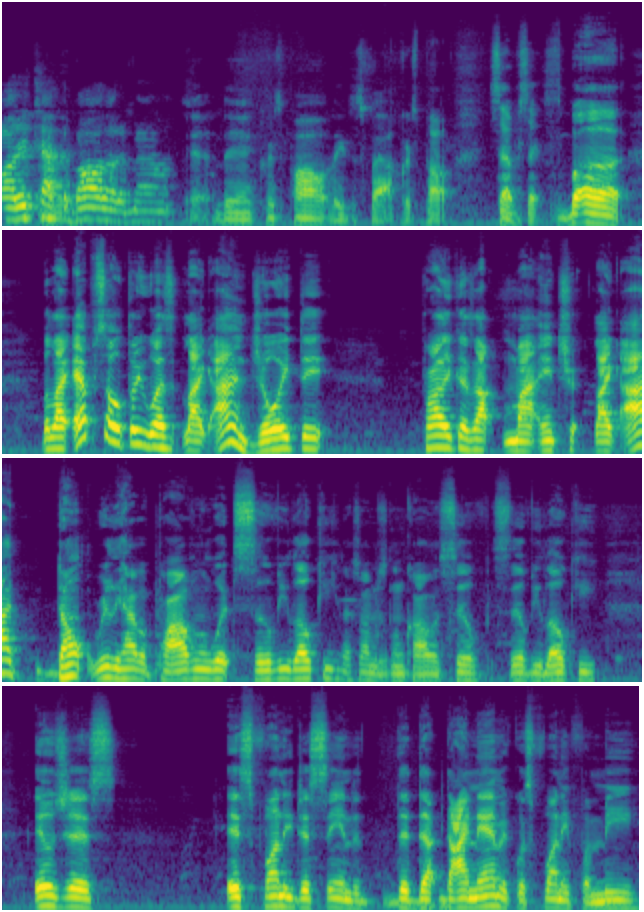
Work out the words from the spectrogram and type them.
Oh, they tapped the ball out of bounds. Yeah, then Chris Paul, they just fouled Chris Paul seven seconds. But uh, but like episode three was like I enjoyed it, probably because my interest. Like I don't really have a problem with Sylvie Loki. That's why I'm just gonna call her Syl- Sylvie Loki. It was just, it's funny just seeing the the d- dynamic was funny for me.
